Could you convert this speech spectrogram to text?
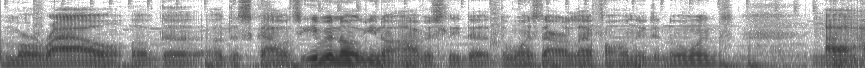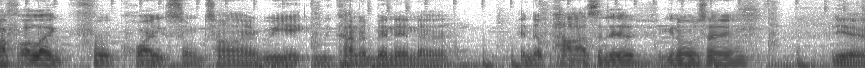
the morale of the of the scouts, even though you know obviously the the ones that are left are only the new ones. Uh, I feel like for quite some time we we kind of been in a in the positive, you know what I'm saying? Yeah.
